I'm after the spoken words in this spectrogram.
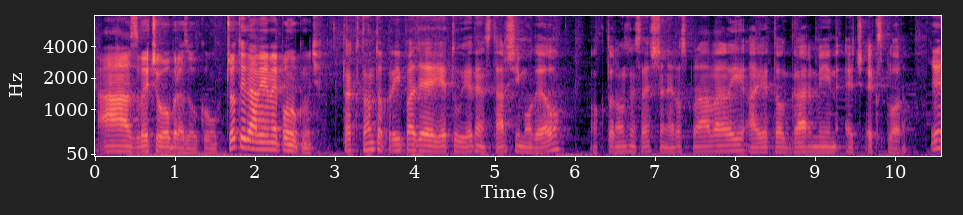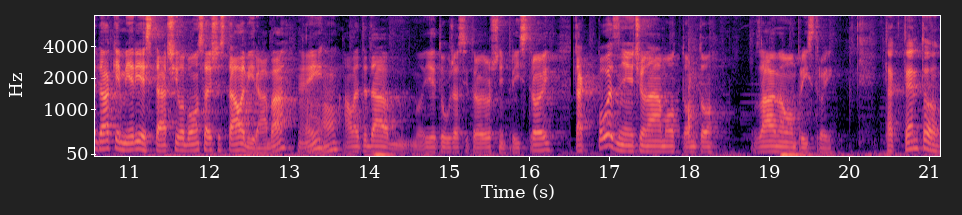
a s väčšou obrazovkou. Čo teda vieme ponúknuť? Tak v tomto prípade je tu jeden starší model, o ktorom sme sa ešte nerozprávali a je to Garmin Edge Explorer. Neviem, do akej miery je starší, lebo on sa ešte stále vyrába, hej? ale teda je to už asi trojročný prístroj. Tak povedz niečo nám o tomto zaujímavom prístroji. Tak tento,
